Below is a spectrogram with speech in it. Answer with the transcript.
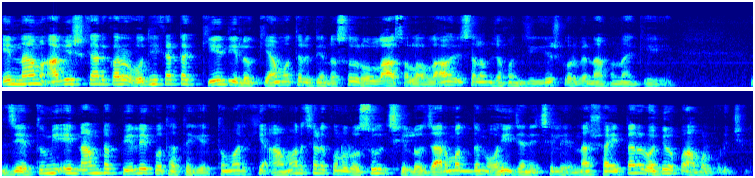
এই নাম আবিষ্কার করার অধিকারটা কে দিল? কিয়ামতের দিন রসুল্লাহ সাল্লাম যখন জিজ্ঞেস করবেন আপনাকে যে, তুমি এই নামটা পেলে কোথা থেকে? তোমার কি আমার ছাড়া কোনো রসুল ছিল যার মাধ্যমে ওহি জেনেছিলে? না, শয়তানের ওহির ওপর আমল করেছিলে?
